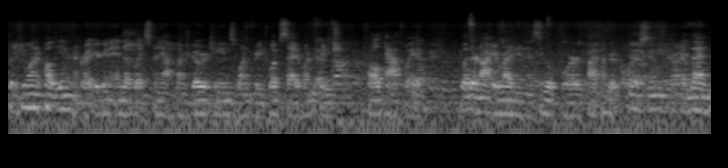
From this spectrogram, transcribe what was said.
but if you want to call the internet, right, you're going to end up like spinning out a bunch of Go routines, one for each website, one for each crawl pathway, whether or not you're writing in a single core 500 cores. And then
